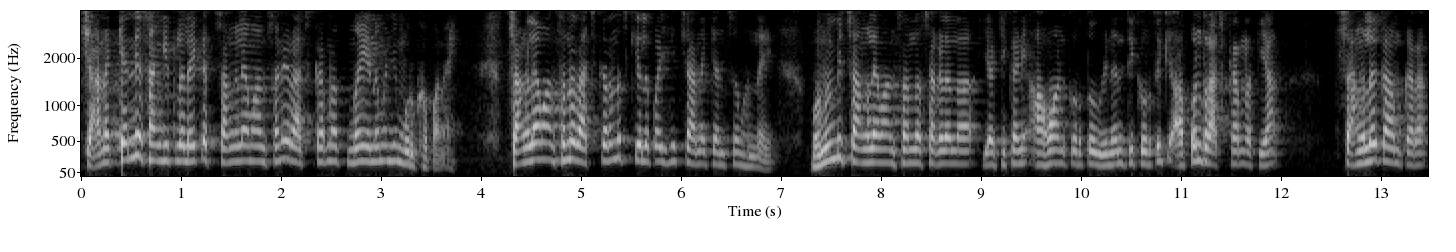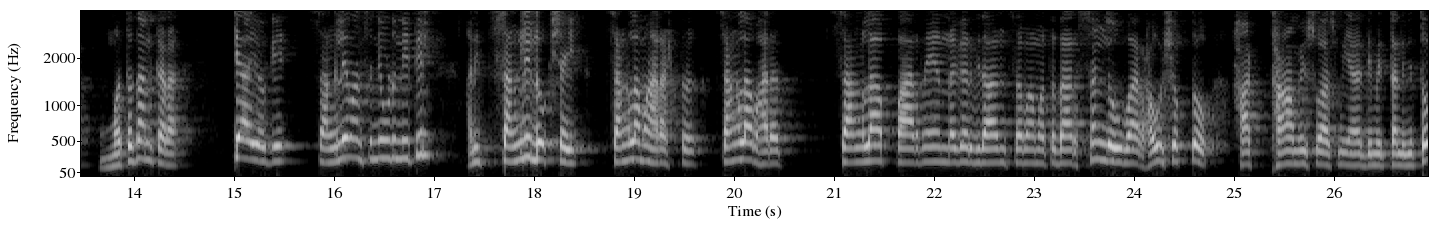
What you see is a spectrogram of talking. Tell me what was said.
चाणक्यांनी सांगितलेलं आहे की चांगल्या माणसाने राजकारणात न येणं म्हणजे मूर्खपणा आहे. चांगल्या माणसानं राजकारणच केलं पाहिजे हे चाणक्यांचं म्हणणं आहे. म्हणून मी चांगल्या माणसांना सगळ्याला या ठिकाणी आवाहन करतो विनंती करतो की आपण राजकारणात या. चांगलं काम करा मतदान करा. त्या योगे चांगले माणसं निवडून येतील आणि चांगली लोकशाही चांगला महाराष्ट्र चांगला भारत चांगला पारनेर नगर विधानसभा मतदार संघ उभा राहू शकतो हा ठाम विश्वास मी या निमित्ताने देतो.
